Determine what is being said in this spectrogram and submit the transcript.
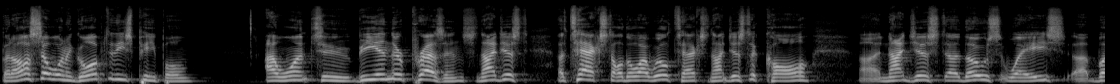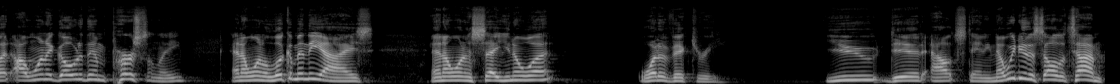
but I also want to go up to these people. I want to be in their presence, not just a text, although I will text, not just a call, uh, not just uh, those ways, uh, but I want to go to them personally and I want to look them in the eyes and I want to say, you know what? What a victory. You did outstanding. Now, we do this all the time.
